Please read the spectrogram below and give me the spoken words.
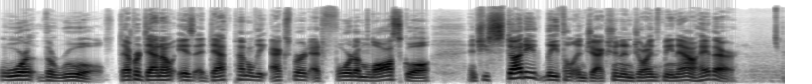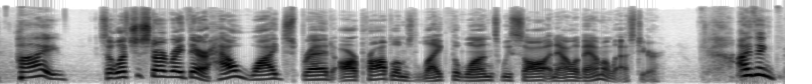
or the rule? Deborah Denno is a death penalty expert at Fordham Law School, and she studied lethal injection and joins me now. Hey there. Hi. So let's just start right there. How widespread are problems like the ones we saw in Alabama last year? I think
